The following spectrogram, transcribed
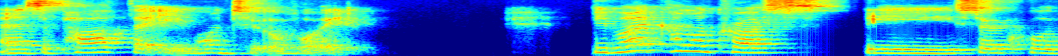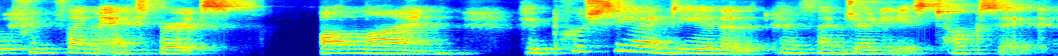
and it's a path that you want to avoid. You might come across the so-called twin flame experts online who push the idea that the twin flame journey is toxic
